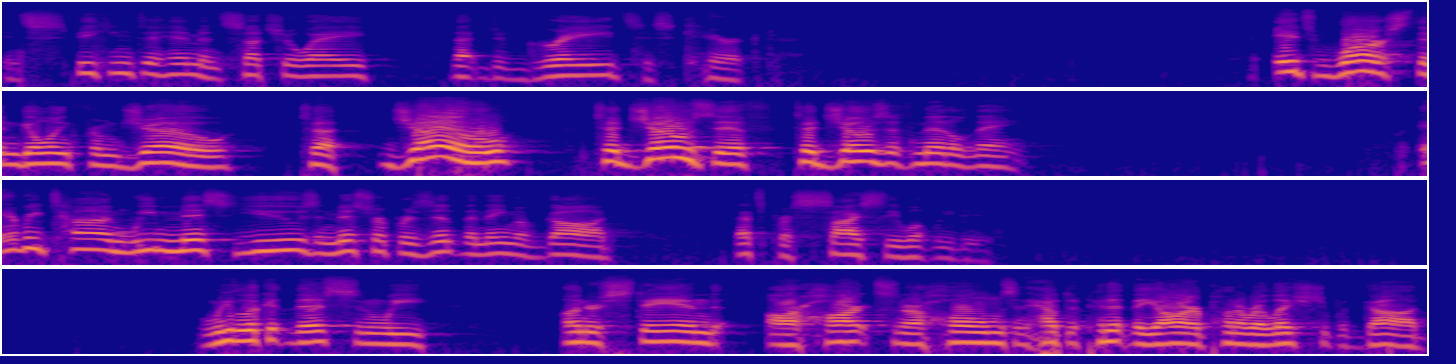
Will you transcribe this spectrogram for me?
and speaking to Him in such a way that degrades His character. It's worse than going from Joe to Joe to Joseph to Joseph middle name. But every time we misuse and misrepresent the name of God, that's precisely what we do. When we look at this and we understand our hearts and our homes and how dependent they are upon a relationship with God,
